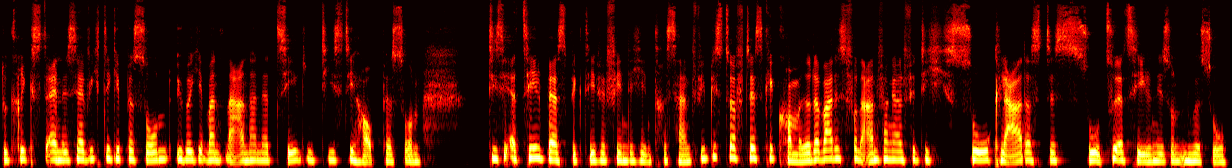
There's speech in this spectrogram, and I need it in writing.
Du kriegst eine sehr wichtige Person über jemanden anderen erzählt und die ist die Hauptperson. Diese Erzählperspektive finde ich interessant. Wie bist du auf das gekommen? Oder war das von Anfang an für dich so klar, dass das so zu erzählen ist und nur so?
